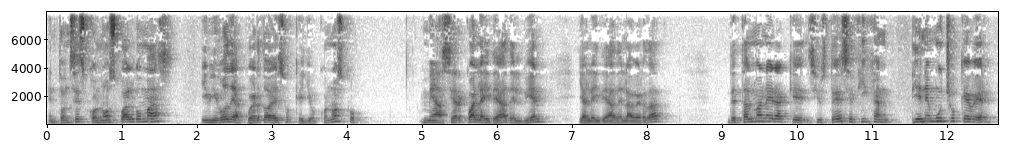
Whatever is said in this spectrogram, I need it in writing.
entonces conozco algo más y vivo de acuerdo a eso que yo conozco. Me acerco a la idea del bien y a la idea de la verdad. De tal manera que si ustedes se fijan, tiene mucho que ver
